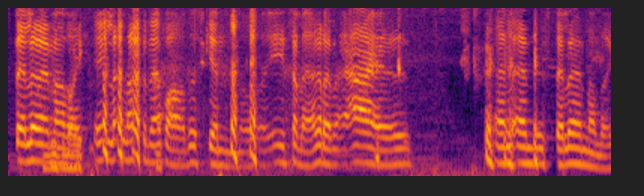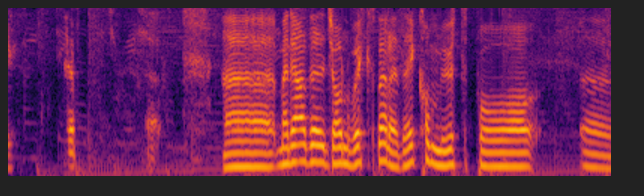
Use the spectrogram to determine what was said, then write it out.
spiller det en annen dag. Jeg la- laster ned på harddisken og installerer det. men, Eh, en, en, spiller en annen dag. Uh, men ja, det John Wick-spillet det kom ut på uh,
